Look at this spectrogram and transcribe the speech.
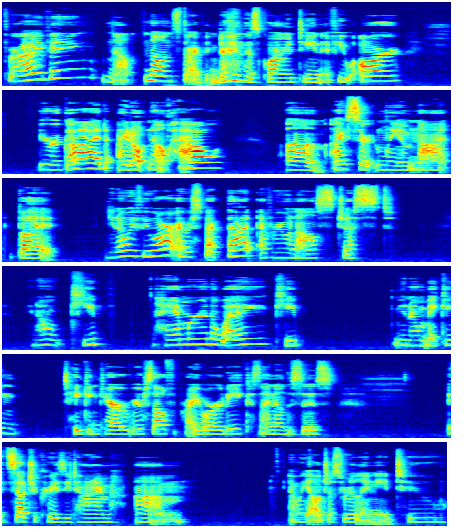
thriving. No, no one's thriving during this quarantine. If you are, you're a god. I don't know how. Um, I certainly am not, but you know, if you are, I respect that. Everyone else just, you know, keep hammering away, keep, you know, making taking care of yourself a priority because I know this is it's such a crazy time. Um, and we all just really need to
